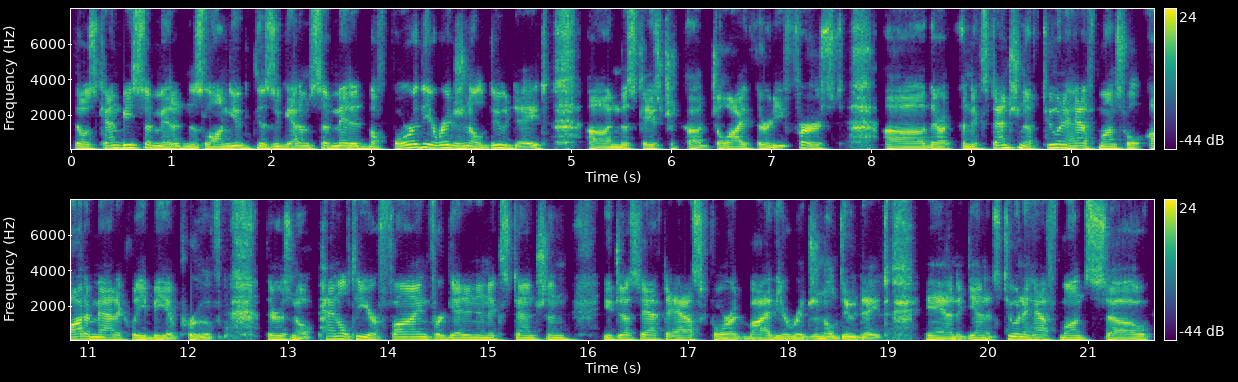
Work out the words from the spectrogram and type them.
Those can be submitted, and as long as you get them submitted before the original due date, uh, in this case uh, July 31st, uh, there an extension of two and a half months will automatically be approved. There is no penalty or fine for getting an extension. You just have to ask for it by the original due date. And again, it's two and a half months. So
